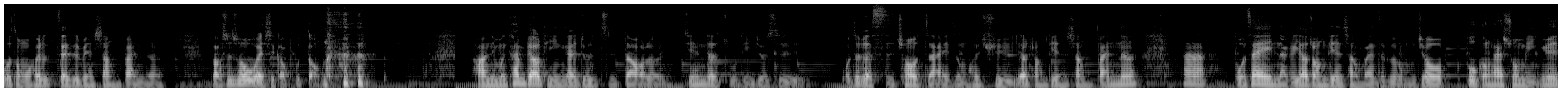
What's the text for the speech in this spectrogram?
我怎么会在这边上班呢？老实说，我也是搞不懂。好，你们看标题应该就是知道了。今天的主题就是我这个死臭宅怎么会去药妆店上班呢？那。我在哪个药妆店上班？这个我们就不公开说明，因为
